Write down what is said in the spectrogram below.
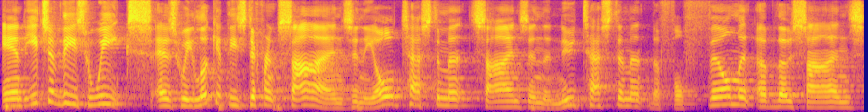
And each of these weeks, as we look at these different signs in the Old Testament, signs in the New Testament, the fulfillment of those signs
